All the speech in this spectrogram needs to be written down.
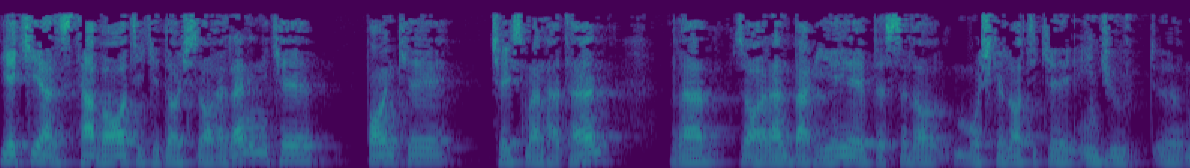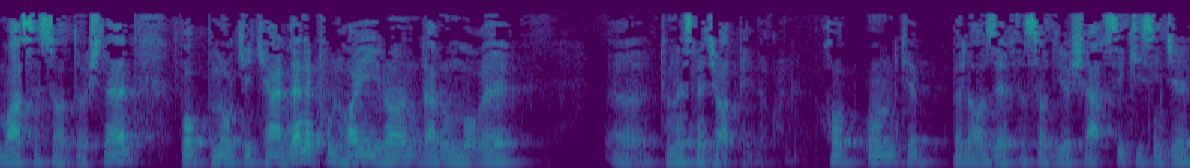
یکی از طبعاتی که داشت ظاهرا اینی که بانک چیس منهتن و ظاهرا بقیه به مشکلاتی که اینجور مؤسسات داشتن با بلوکه کردن پولهای ایران در اون موقع تونست نجات پیدا کنه. خب اون که به لحاظ اقتصادی و شخصی کیسینجر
